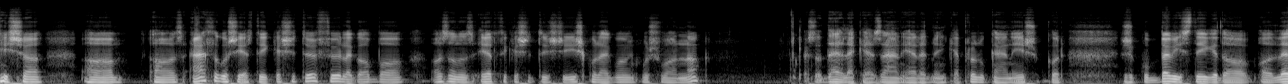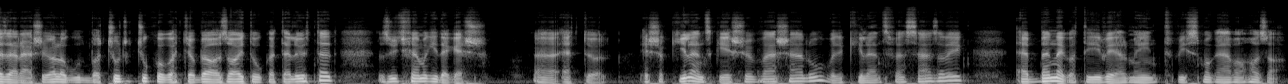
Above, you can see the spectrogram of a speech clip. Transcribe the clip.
És a, a, az átlagos értékesítő, főleg abba azon az értékesítési iskolákban, amik most vannak, ez a de le kell zárni, eredményt kell produkálni, és akkor, és akkor bevisz téged a, a lezárási alagútba, csukogatja be az ajtókat előtted, az ügyfél meg ideges e, ettől. És a 9 később vásárló, vagy a 90 százalék, ebben negatív élményt visz magával haza.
